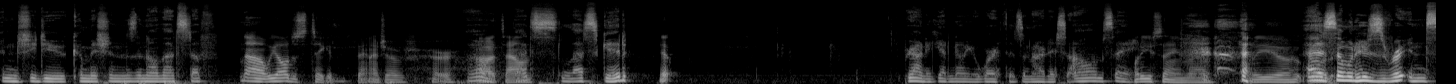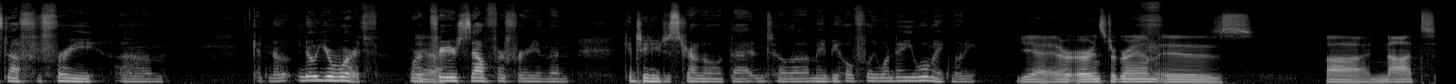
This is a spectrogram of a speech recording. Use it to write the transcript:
And she do commissions and all that stuff. No, we all just take advantage of her Oh, uh, talents. that's less good. Yep. Brian, you gotta know your worth as an artist. All I'm saying. What are you saying, man? What are you? as someone who's written stuff for free, um, get know know your worth. Work for yourself for free, and then continue to struggle with that until uh, maybe, hopefully, one day you will make money. Yeah, her, her Instagram is uh, not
